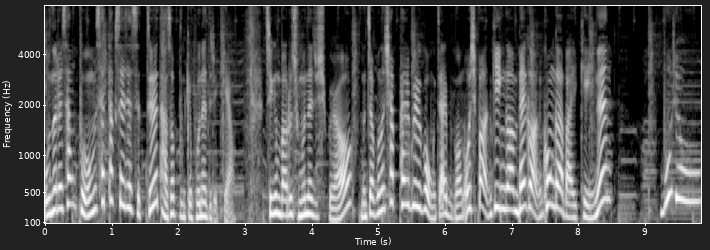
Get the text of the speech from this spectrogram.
오늘의 상품 세탁세제 세트 다섯 분께 보내드릴게요. 지금 바로 주문해주시고요. 문자번호 샵8910 짧은 건 50원, 긴 건 100원, 콩과 마이케이는 무료.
